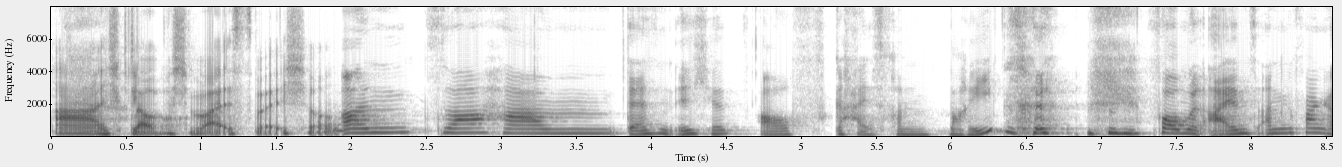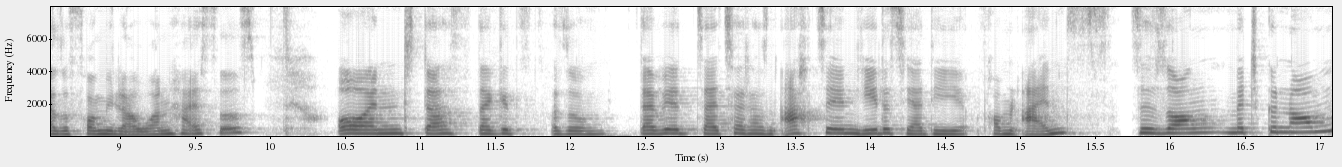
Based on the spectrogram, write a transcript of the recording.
Ah, ich glaube, ich weiß welche. Und zwar haben Dennis und ich jetzt auf Geheiß von Marie Formel 1 angefangen, also Formula One heißt es. Und das, da gibt's, also da wird seit 2018 jedes Jahr die Formel 1 Saison mitgenommen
